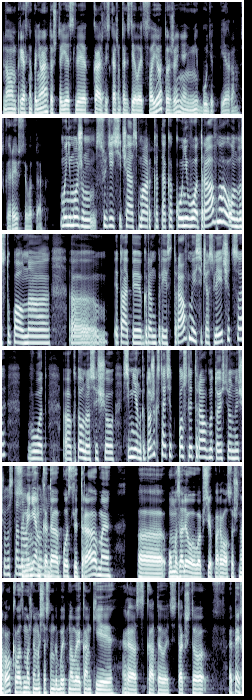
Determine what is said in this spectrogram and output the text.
Но мы прекрасно понимаем то, что если каждый, скажем так, сделает свое, то Женя не будет первым. Скорее всего, так. Мы не можем судить сейчас Марка, так как у него травма, он выступал на э, этапе Гран-при с травмой, сейчас лечится. Вот. А кто у нас еще? Семененко тоже, кстати, после травмы, то есть он еще восстанавливается. Семененко, тоже. да, после травмы. Uh, у Мазалева вообще порвался шнурок, возможно, ему сейчас надо будет новые конки раскатывать. Так что, опять,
